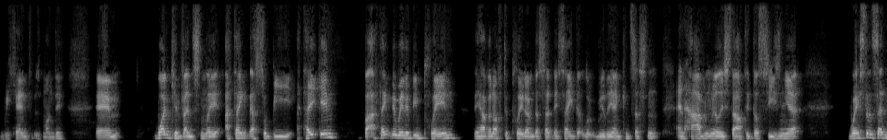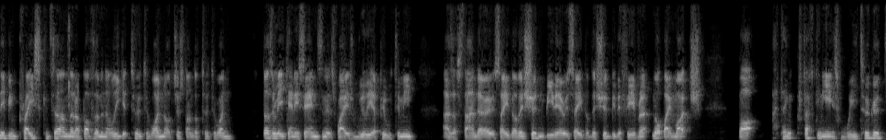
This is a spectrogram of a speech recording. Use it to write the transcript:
weekend. It was Monday. Um, won convincingly. I think this will be a tight game, but I think the way they've been playing, they have enough to play around the Sydney side that look really inconsistent and haven't really started their season yet. Western Sydney being priced considering they're above them in the league at two to one or just under two to one doesn't make any sense, and it's why it's really appealed to me as a standout outsider. They shouldn't be the outsider; they should be the favourite, not by much, but I think 15-8 is way too good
